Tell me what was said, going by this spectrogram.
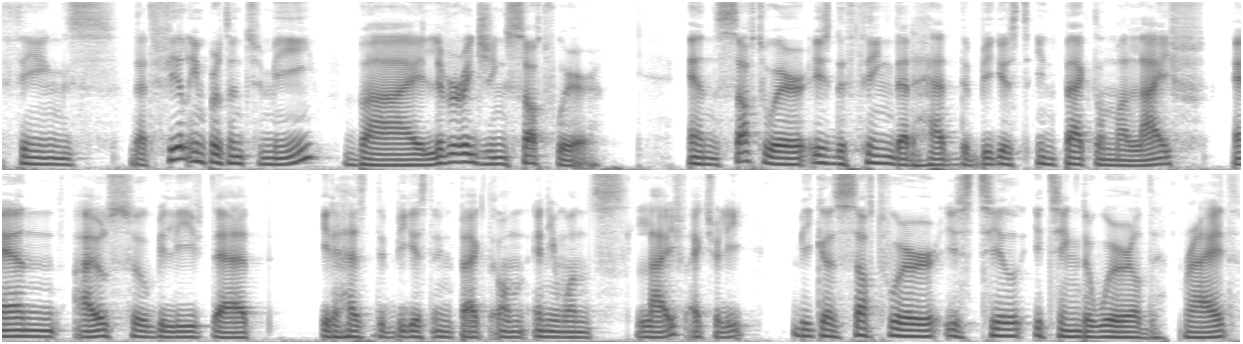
things that feel important to me by leveraging software. And software is the thing that had the biggest impact on my life. And I also believe that it has the biggest impact on anyone's life actually because software is still eating the world, right?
